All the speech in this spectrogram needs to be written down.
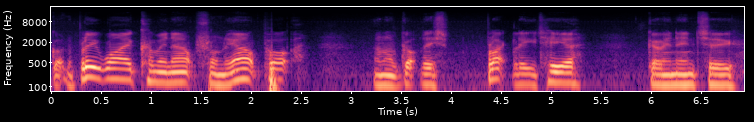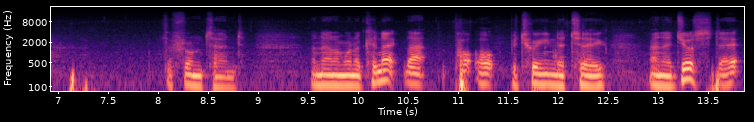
got the blue wire coming out from the output and I've got this black lead here going into the front end. And then I'm going to connect that pot up between the two and adjust it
